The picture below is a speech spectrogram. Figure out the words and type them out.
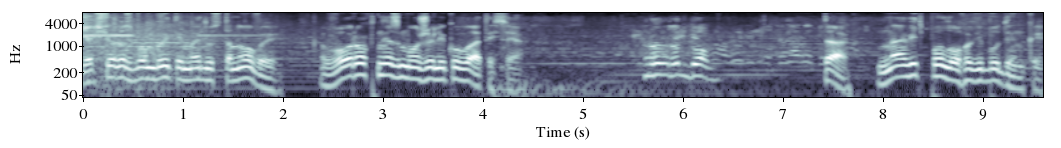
Якщо розбомбити медустанови, ворог не зможе лікуватися. Роддом. Так, навіть пологові будинки.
